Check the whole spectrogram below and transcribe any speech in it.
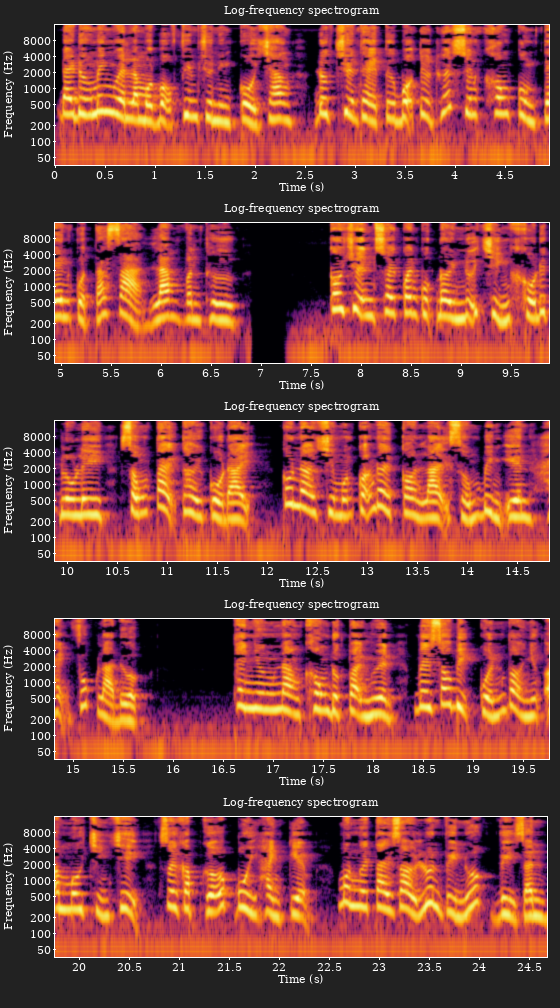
Đại đường Minh Nguyệt là một bộ phim truyền hình cổ trang được truyền thể từ bộ tiểu thuyết xuyên không cùng tên của tác giả Lam Văn Thư. Câu chuyện xoay quanh cuộc đời nữ chính Khố Địch Lưu Ly sống tại thời cổ đại. Cô nàng chỉ muốn quãng đời còn lại sống bình yên, hạnh phúc là được. Thế nhưng nàng không được toại nguyện về sau bị cuốn vào những âm mưu chính trị rồi gặp gỡ Bùi Hành Kiệm, một người tài giỏi luôn vì nước, vì dân.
